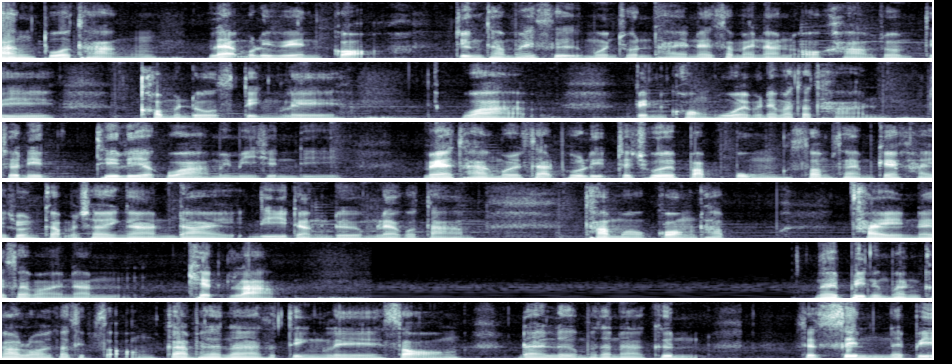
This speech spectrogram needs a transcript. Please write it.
ทั้งตัวถังและบริเวณเกาะ จึงทำให้สื่อมวลชนไทยในสมัยนั้นออกข่าวโจมตี Commodore Stingray ว่าเป็นของห่วยไม่ได้มาตรฐาน ชนิดที่เรียกว่าไม่มีชิ้นดี แม้ทางบริษัทผู้ผลิตจะช่วยปรับปรุง ซ่อมแซมแก้ไขจนกลับมาใช้งานได้ดีดังเดิมแล้วก็ตามทำเอากองทัพไทยในสมัยนั้นเข็ดหลาบในปี 1992 การพัฒนาสติงเลย์2ได้เริ่มพัฒนาขึ้น เสร็จสิ้นในปี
